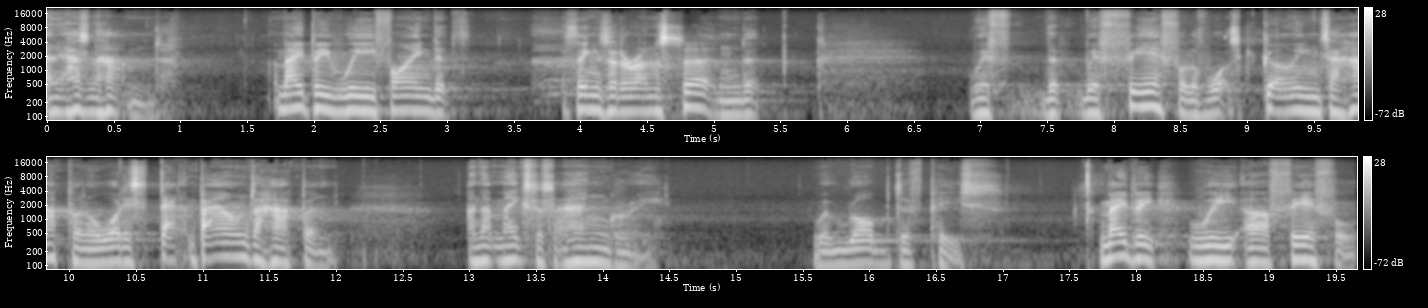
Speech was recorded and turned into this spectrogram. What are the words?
and it hasn't happened. Maybe we find that things that are uncertain, that we're, that we're fearful of what's going to happen or what is bound to happen, and that makes us angry. We're robbed of peace. Maybe we are fearful,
